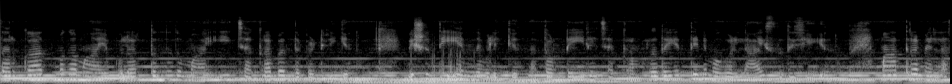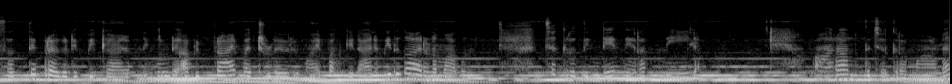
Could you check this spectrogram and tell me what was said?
സർഗാത്മകമായ പുലർത്തുന്നതുമായി ഈ ചക്ര ബന്ധപ്പെട്ടിരിക്കുന്നു. വിശുദ്ധി എന്ന് വിളിക്കുന്ന തൊണ്ടയിലെ ചക്രം ഹൃദയത്തിന് മുകളിലായി സ്ഥിതി ചെയ്യുന്നു. മാത്രമല്ല സത്യം പ്രകടിപ്പിക്കാനും നിങ്ങളുടെ അഭിപ്രായം മറ്റുള്ളവരുമായി പങ്കിടാനും ഇത് കാരണമാകുന്നു. ചക്രത്തിന്റെ നിറം നീല. ആറാമത്തെ ചക്രമാണ്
